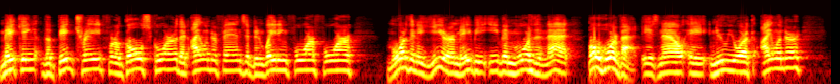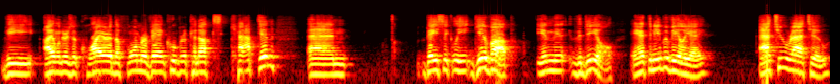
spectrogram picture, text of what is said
making the big trade for a goal scorer that Islander fans have been waiting for for more than a year, maybe even more than that. Bo Horvat is now a New York Islander. The Islanders acquire the former Vancouver Canucks captain and basically give up in the, the deal Anthony Beauvillier, Aatu Räty,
